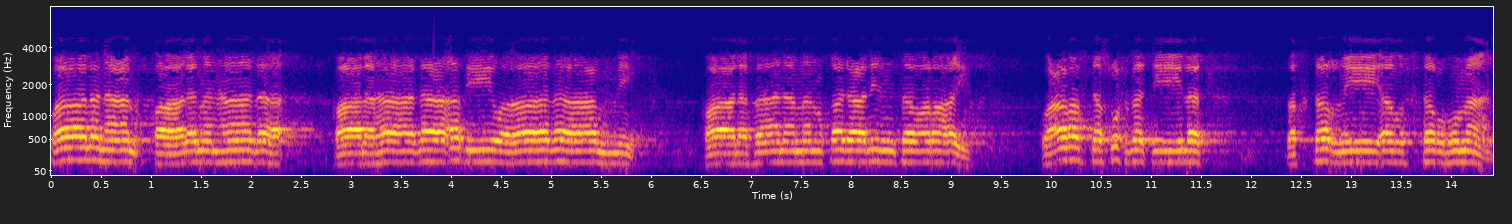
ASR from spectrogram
قال نعم. قال من هذا؟ قال هذا أبي وهذا عمي. قال فأنا من قد علمت ورأيت وعرفت صحبتي لك فاخترني أو اخترهما.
